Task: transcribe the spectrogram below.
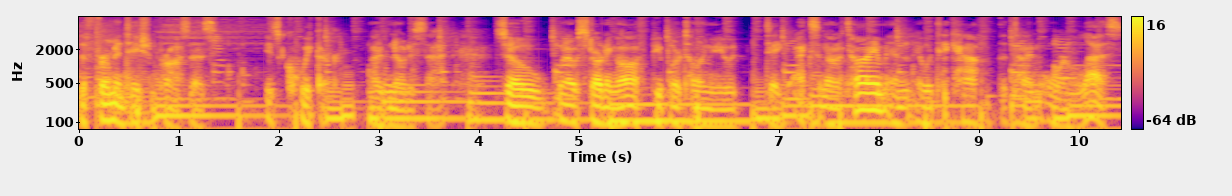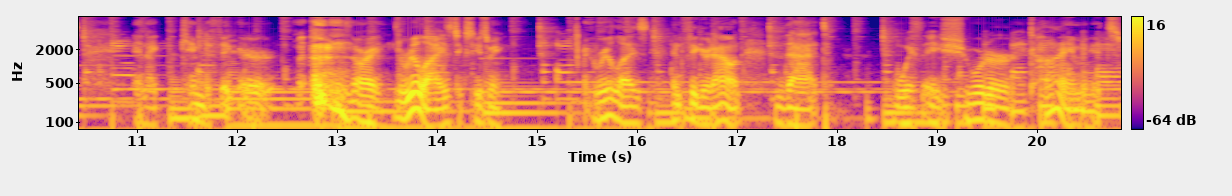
the fermentation process is quicker. I've noticed that. So when I was starting off, people are telling me it would take X amount of time and it would take half the time or less. And I came to figure, or I realized, excuse me, I realized and figured out that with a shorter time, it's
